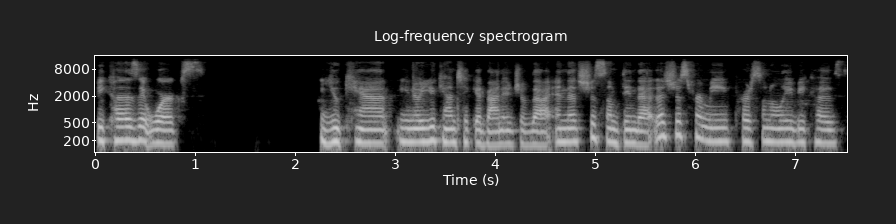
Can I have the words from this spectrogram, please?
because it works, you can't you know you can't take advantage of that, and that's just something that that's just for me personally because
